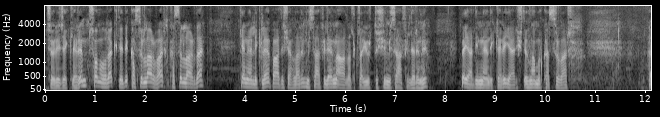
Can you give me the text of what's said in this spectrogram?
söyleyeceklerim. Son olarak dedi kasırlar var. Kasırlarda genellikle padişahların misafirlerini ağırladıkları yurt dışı misafirlerini veya dinlendikleri yer. İşte Ihlamur Kasrı var. Ee,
